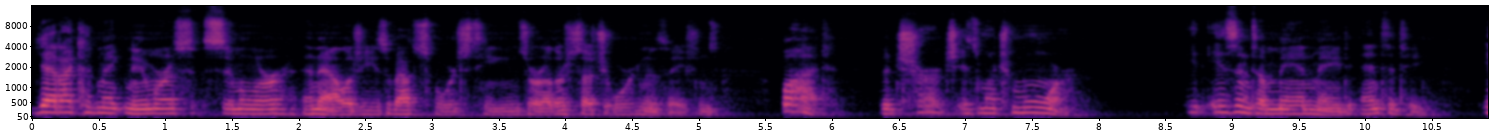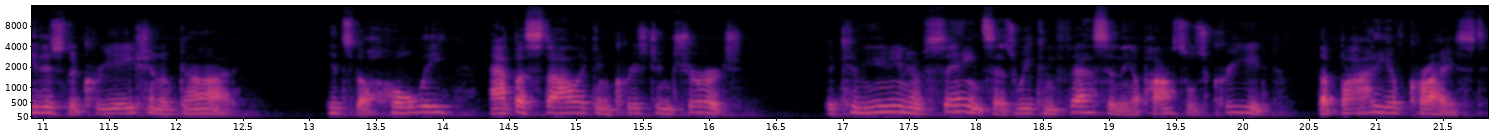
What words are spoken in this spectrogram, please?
Yet I could make numerous similar analogies about sports teams or other such organizations, but the church is much more. It isn't a man made entity, it is the creation of God. It's the holy, apostolic, and Christian church, the communion of saints, as we confess in the Apostles' Creed, the body of Christ,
